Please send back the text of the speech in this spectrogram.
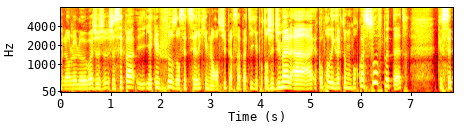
Alors, le, le- ouais, je, je, je sais pas, il y a quelque chose dans cette série qui me la rend super sympathique et pourtant j'ai du mal à, à comprendre exactement pourquoi, sauf peut-être que c'est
